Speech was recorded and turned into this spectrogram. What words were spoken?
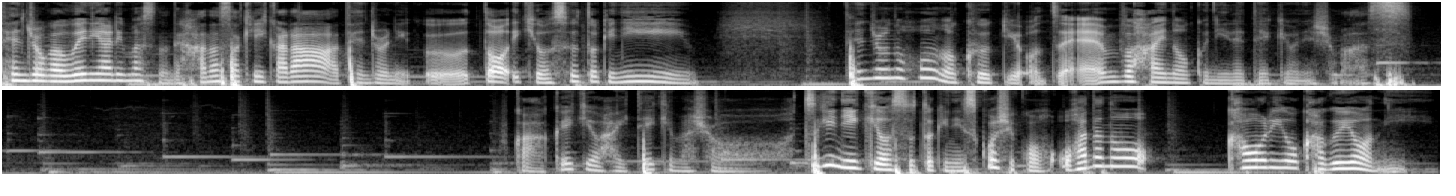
天井が上にありますので鼻先から天井にぐーっと息を吸うときに天井の方の空気を全部肺の奥に入れていくようにします深く息を吐いていきましょう。次に息を吸うときに少しこう、お花の香りを嗅ぐように、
